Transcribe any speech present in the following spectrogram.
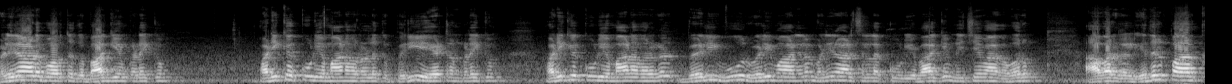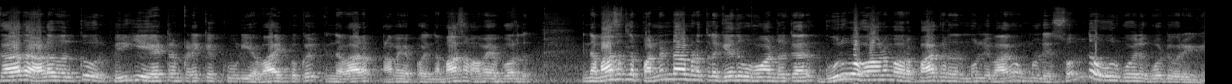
வெளிநாடு போகிறதுக்கு பாக்கியம் கிடைக்கும். படிக்கக்கூடிய மாணவர்களுக்கு பெரிய ஏற்றம் கிடைக்கும். படிக்கக்கூடிய மாணவர்கள் வெளி ஊர் வெளி மாநிலம் வெளிநாடு செல்லக்கூடிய பாக்கியம் நிச்சயமாக வரும். அவர்கள் எதிர்பார்க்காத அளவிற்கு ஒரு பெரிய ஏற்றம் கிடைக்கக்கூடிய வாய்ப்புகள் இந்த வாரம் அமைய இந்த மாதம் அமைய போகிறது இந்த மாதத்தில் பன்னெண்டாம் இடத்துல கேது பகவான் இருக்கார். குரு பகவானும் அவரை பார்க்குறதன் மூலியமாக உங்களுடைய சொந்த ஊர் கோவிலுக்கு போட்டு வருவீங்க.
